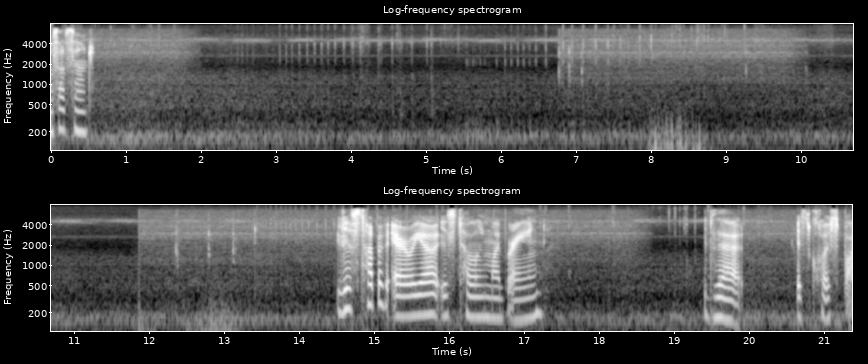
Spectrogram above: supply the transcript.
What's that sound? This type of area is telling my brain that it's close by.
